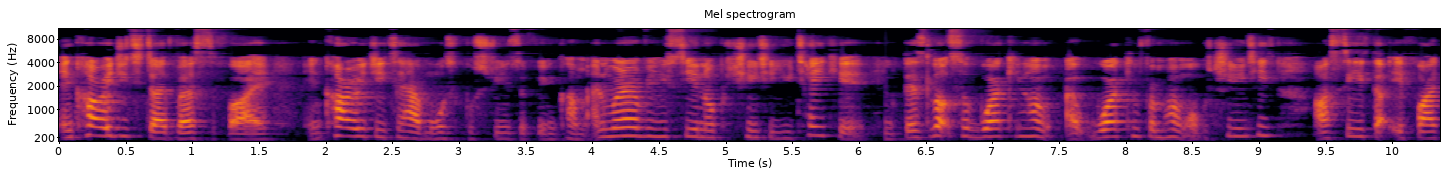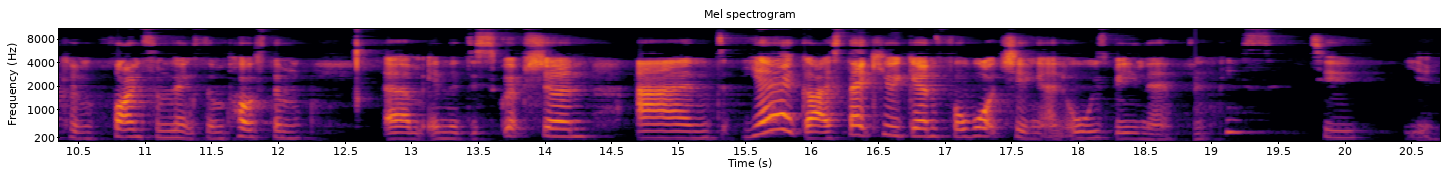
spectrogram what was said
encourage you to diversify, encourage you to have multiple streams of income, and wherever you see an opportunity, you take it. There's lots of working home, uh, working from home opportunities. I'll see if that if I can find some links and post them um, in the description. And yeah, guys, thank you again for watching and always being there. Peace to you.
